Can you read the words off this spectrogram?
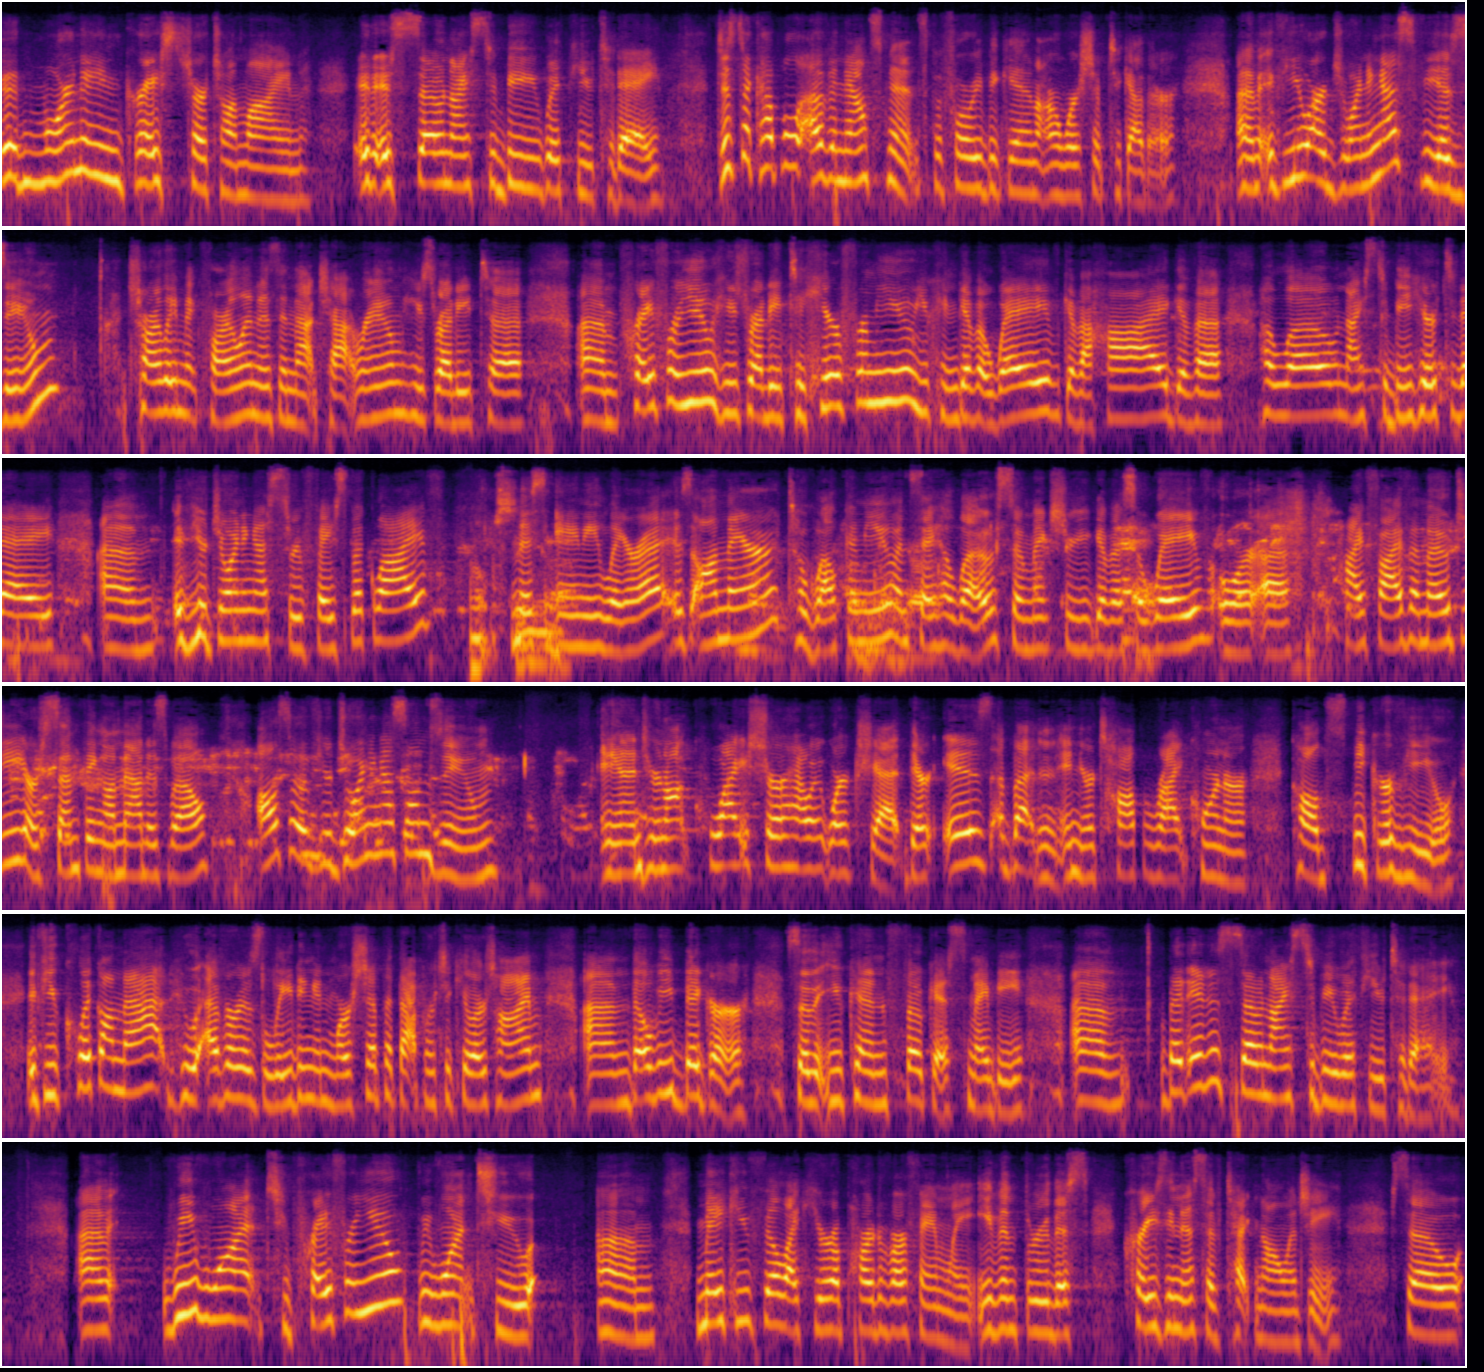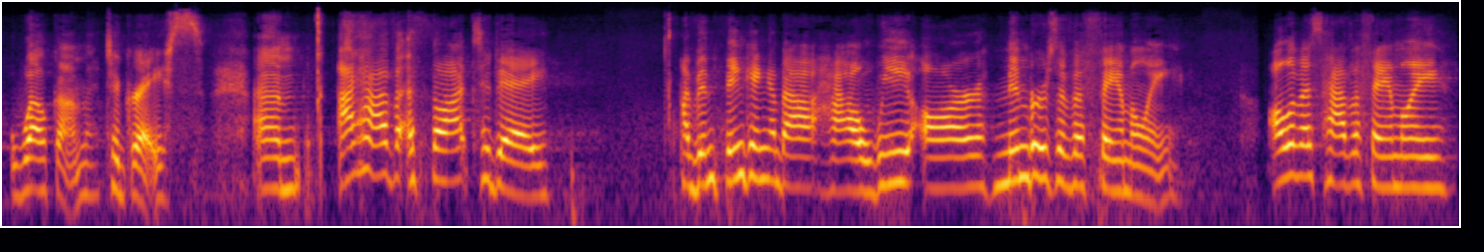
Good morning, Grace Church Online. It is so nice to be with you today. Just a couple of announcements before we begin our worship together. Um, if you are joining us via Zoom, Charlie McFarland is in that chat room. He's ready to um, pray for you. He's ready to hear from you. You can give a wave, give a hi, give a hello. Nice to be here today. Um, if you're joining us through Facebook Live, Miss Annie Lara is on there to welcome you and say hello. So make sure you give us a wave or a high five emoji or something on that as well. Also, if you're joining us on Zoom, and you're not quite sure how it works yet, there is a button in your top right corner called Speaker View. If you click on that, whoever is leading in worship at that particular time, um, they'll be bigger so that you can focus maybe. Um, but it is so nice to be with you today. Um, we want to pray for you. We want to um, make you feel like you're a part of our family, even through this craziness of technology. So, welcome to Grace. Um, I have a thought today. I've been thinking about how we are members of a family. All of us have a family.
